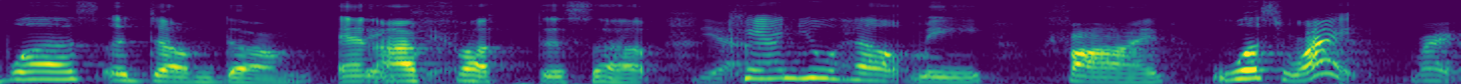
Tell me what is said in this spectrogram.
was a dum dum and Thank I you. fucked this up. Yeah. Can you help me find what's right? Right.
